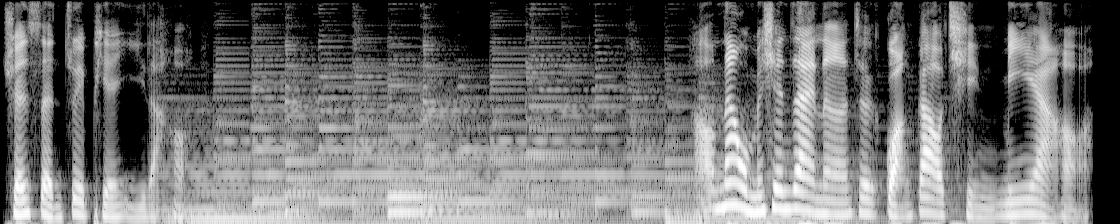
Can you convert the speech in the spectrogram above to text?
全省最便宜了哈。好，那我们现在呢，这个广告请米娅哈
